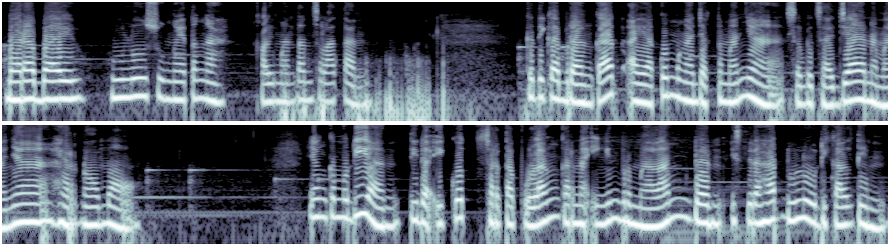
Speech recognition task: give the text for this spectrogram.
Barabai Hulu Sungai Tengah, Kalimantan Selatan. Ketika berangkat, ayahku mengajak temannya, sebut saja namanya Hernomo yang kemudian tidak ikut serta pulang karena ingin bermalam dan istirahat dulu di Kaltim.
